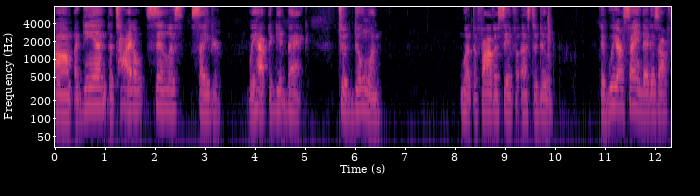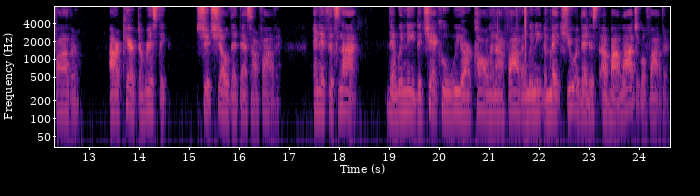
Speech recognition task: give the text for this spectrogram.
Um, again, the title, Sinless Savior. We have to get back to doing what the Father said for us to do. If we are saying that is our Father, our characteristic should show that that's our Father. And if it's not, then we need to check who we are calling our Father. And we need to make sure that it's a biological Father.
